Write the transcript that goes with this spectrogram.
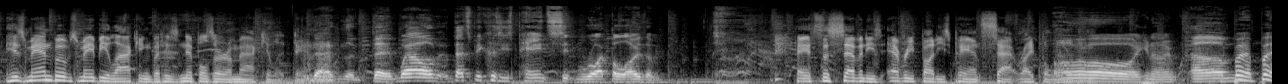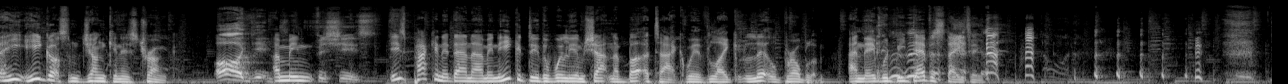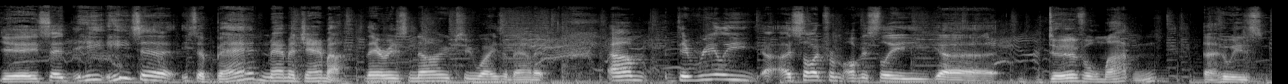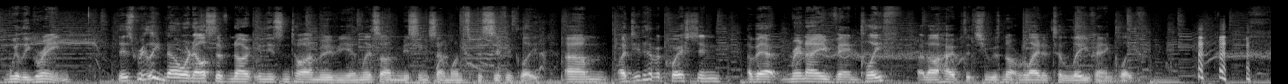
his man boobs may be lacking but his nipples are immaculate dan That- that- well, that's because his pants sit right below them. hey it's the 70s everybody's pants sat right below them Oh, you know. Um, But but he, he got some junk in his trunk. oh, yeah, I mean- for shiz. He's packing it down. Now. I mean, he could do the William Shatner butt attack with like little problem, and it would be devastating. Yeah, he said he, he's a he's a bad mamma jammer. There is no two ways about it. Um, they're really, uh, aside from obviously uh, Martin, uh, who is Willie Green, there's really no one else of note in this entire movie unless I'm missing someone specifically. Um, I did have a question about Renee Van Cleef, and I hope that she was not related to Lee Van Cleef.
